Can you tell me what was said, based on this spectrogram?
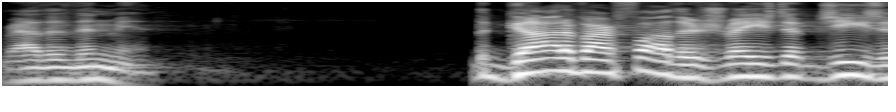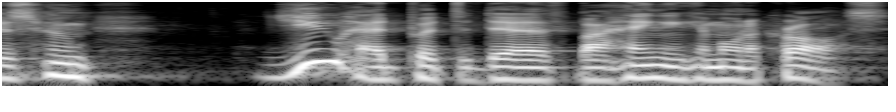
rather than men. The God of our fathers raised up Jesus, whom you had put to death by hanging him on a cross.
